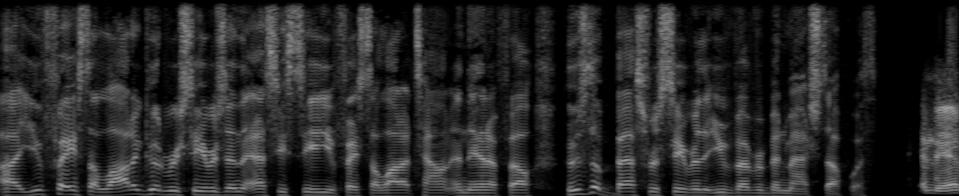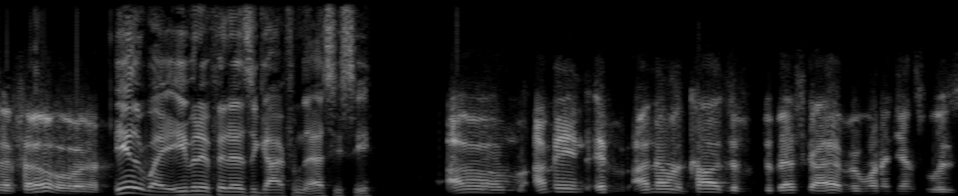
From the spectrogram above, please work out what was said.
Uh, you faced a lot of good receivers in the SEC. You faced a lot of talent in the NFL. Who's the best receiver that you've ever been matched up with? In the NFL, or either way, even if it is a guy from the SEC. Um, I mean, if I know in college, the, the best guy I ever went against was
